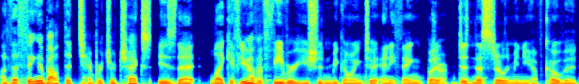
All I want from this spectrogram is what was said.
the thing about the temperature checks is that, like, if you have a fever, you shouldn't be going to anything, but Sure. doesn't necessarily mean you have COVID.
